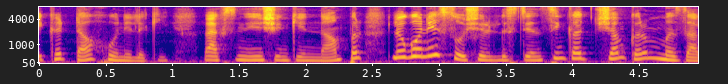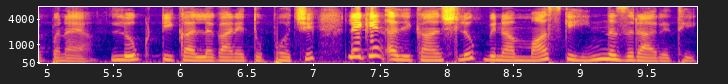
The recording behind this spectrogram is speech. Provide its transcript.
इकट्ठा होने लगी। वैक्सीनेशन के नाम पर लोगों ने सोशल डिस्टेंसिंग का जमकर मज़ाक बनाया। लोग टीका लगाने तो पहुँचे, लेकिन अधिकांश लोग बिना मास्क के ही नज़र आ रहे थे।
